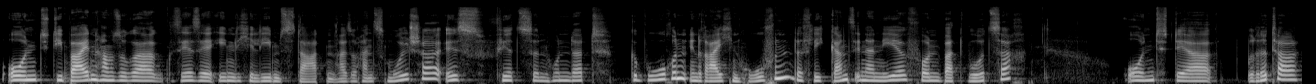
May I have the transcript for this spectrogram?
und die beiden haben sogar sehr, sehr ähnliche Lebensdaten. Also Hans Mulcher ist 1400 geboren in Reichenhofen, das liegt ganz in der Nähe von Bad Wurzach. Und der Ritter,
